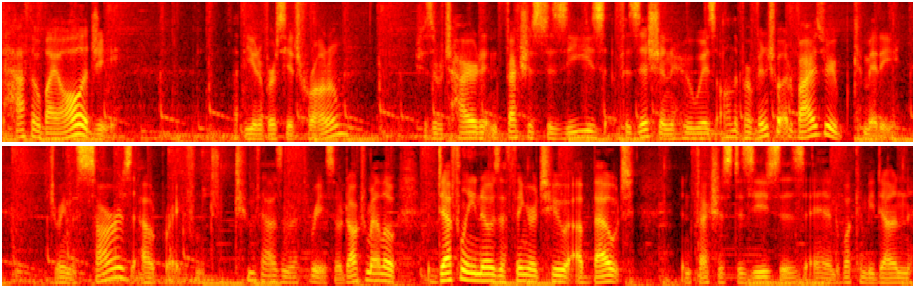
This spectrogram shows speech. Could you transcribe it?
pathobiology at the University of Toronto. She's a retired infectious disease physician who is on the provincial advisory committee during the SARS outbreak from 2003. So, Dr. Matlow definitely knows a thing or two about infectious diseases and what can be done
